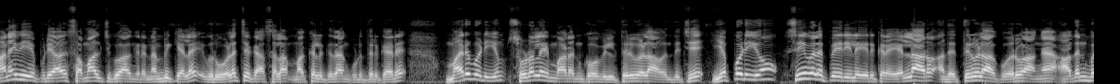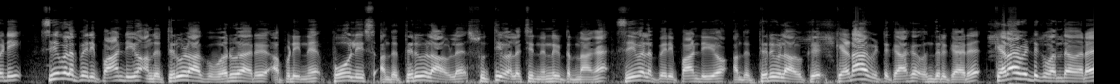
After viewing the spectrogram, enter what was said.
மனைவி எப்படியாவது சமாளிச்சுக்குவாங்கிற நம்பிக்கையில் இவர் உழைச்ச காசெல்லாம் மக்களுக்கு தான் கொடுத்துருக்காரு. மறுபடியும் சுடலை மாடன் கோவில் திருவிழா வந்துச்சு. எப்படியும் சீவலப்பேரியில் இருக்கிற எல்லாரும் அந்த திருவிழாவுக்கு வருவாங்க. அதன்படி சீவலப்பேரி பாண்டியும் அந்த திருவிழாவுக்கு வருவார் அப்படின்னு போலீஸ் அந்த திருவிழாவில் சுற்றி வளைச்சு நின்றுட்டு இருந்தாங்க. சீவலப்பேரி பாண்டியும் அந்த திருவிழாவுக்கு கெடா வீட்டுக்காக வந்திருக்காரு. கெடா வீட்டுக்கு வந்தவரை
